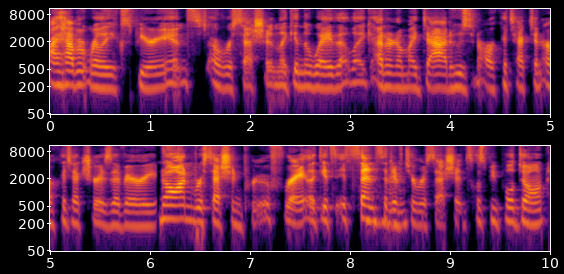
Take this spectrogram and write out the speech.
I haven't really experienced a recession like in the way that like I don't know my dad who's an architect and architecture is a very non-recession proof, right? Like it's it's sensitive mm-hmm. to recessions because people don't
